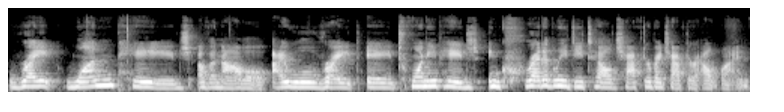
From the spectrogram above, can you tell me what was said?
write one page of a novel, I will write a 20 page, incredibly detailed chapter by chapter outline.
